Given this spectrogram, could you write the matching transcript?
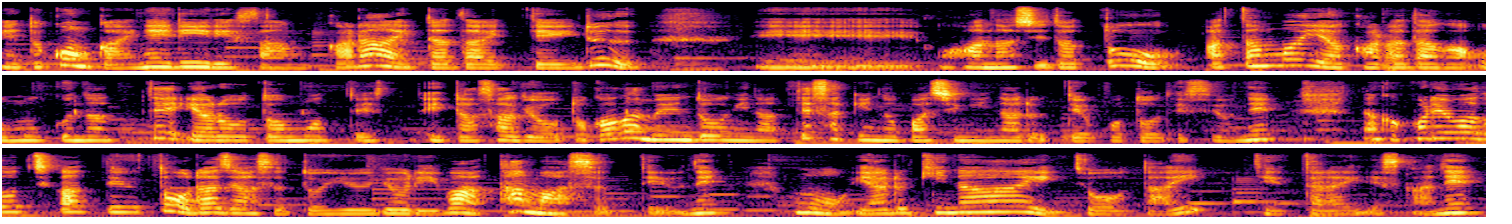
えー、と今回ねリーリさんから頂いている、えー、お話だと頭や体が重くなってやろうと思っていた作業とかが面倒になって先延ばしになるっていうことですよね。なんかこれはどっちかっていうとラジャスというよりはタマスっていうねもうやる気ない状態って言ったらいいですかね。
